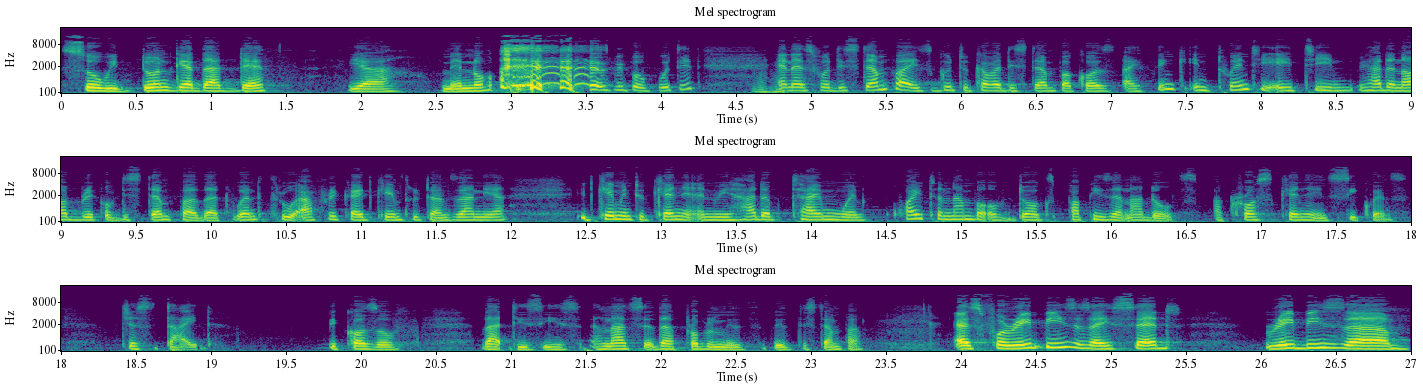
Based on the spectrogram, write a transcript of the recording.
so we don't get that death, yeah, meno, as people put it. Mm-hmm. And as for distemper, it's good to cover distemper because I think in 2018 we had an outbreak of distemper that went through Africa. It came through Tanzania, it came into Kenya, and we had a time when quite a number of dogs, puppies and adults across Kenya in sequence, just died because of that disease. And that's the problem with, with distemper. As for rabies, as I said, rabies, um,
